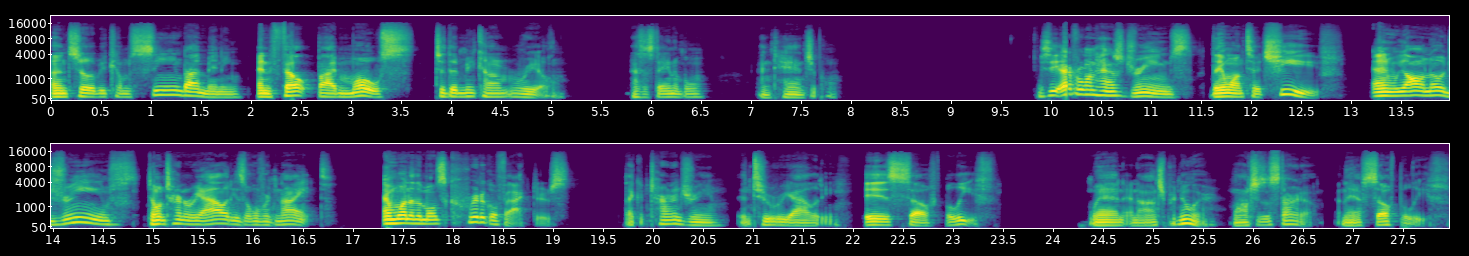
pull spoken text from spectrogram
until it becomes seen by many and felt by most to then become real and sustainable and tangible. You see, everyone has dreams they want to achieve. And we all know dreams don't turn realities overnight. And one of the most critical factors that can turn a dream into reality is self belief when an entrepreneur launches a startup and they have self belief,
